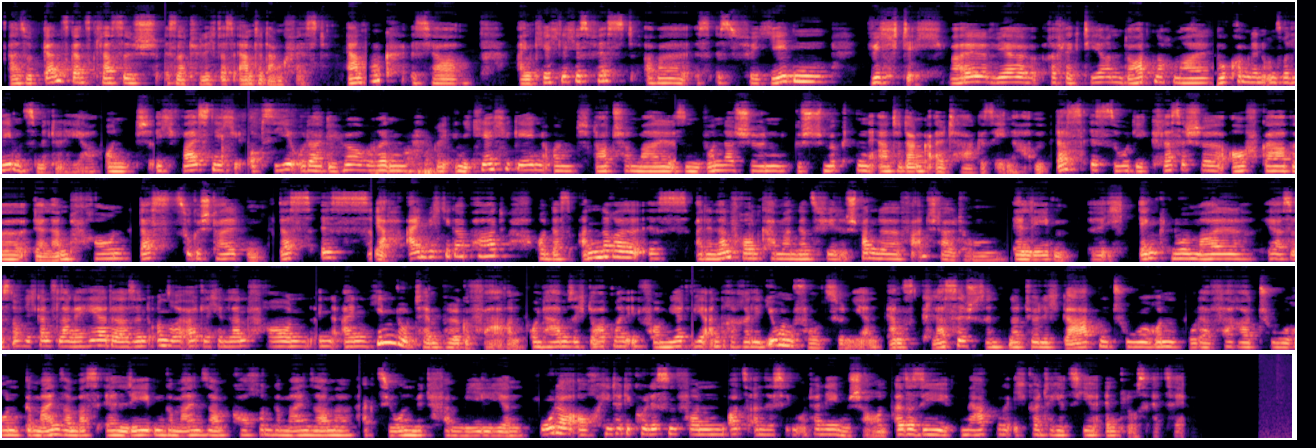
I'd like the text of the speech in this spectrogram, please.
Also ganz, ganz klassisch ist natürlich das Erntedankfest. Erntedank ist ja ein kirchliches Fest, aber es ist für jeden wichtig, weil wir reflektieren dort nochmal, wo kommen denn unsere Lebensmittel her? Und ich weiß nicht, ob Sie oder die Hörerinnen in die Kirche gehen und dort schon mal diesen wunderschönen geschmückten Erntedankaltar gesehen haben. Das ist so die klassische Aufgabe der Landfrauen, das zu gestalten. Das ist ja ein wichtiger Part. Und das andere ist, bei den Landfrauen kann man ganz viele spannende Veranstaltungen erleben. Ich denke nur mal ja, es ist noch nicht ganz lange her, da sind unsere örtlichen Landfrauen in einen Hindu-Tempel gefahren und haben sich dort mal informiert, wie andere Religionen funktionieren. Ganz klassisch sind natürlich Gartentouren oder Fahrradtouren, gemeinsam was erleben, gemeinsam kochen, gemeinsame Aktionen mit Familien oder auch hinter die Kulissen von ortsansässigen Unternehmen schauen. Also sie merken, ich könnte jetzt hier endlos erzählen.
